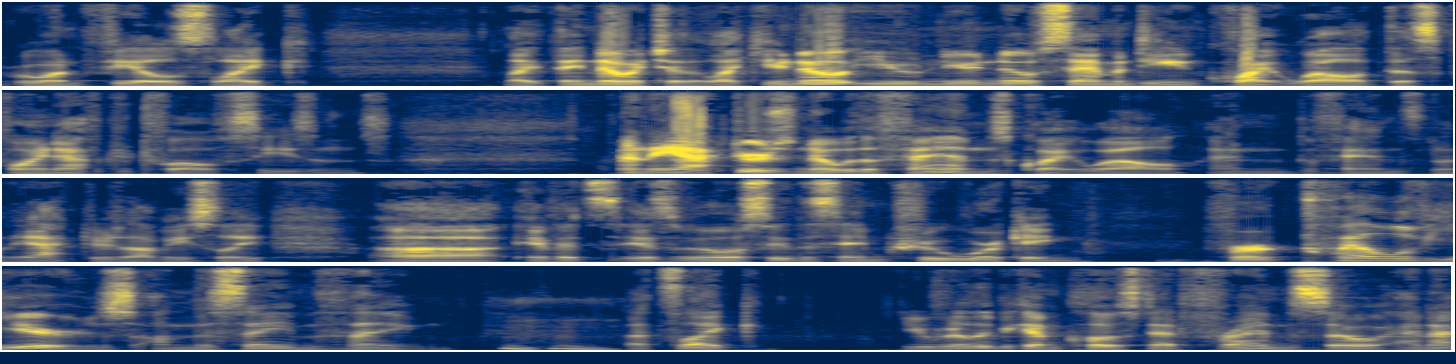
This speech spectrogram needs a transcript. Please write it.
Everyone feels like like they know each other. Like you know you you know Sam and Dean quite well at this point after twelve seasons. And the actors know the fans quite well, and the fans know the actors. Obviously, uh, if it's it's mostly the same crew working for twelve years on the same thing, hmm that's like you really become close knit friends. So, and I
